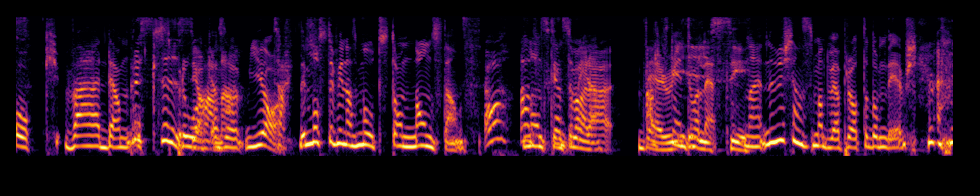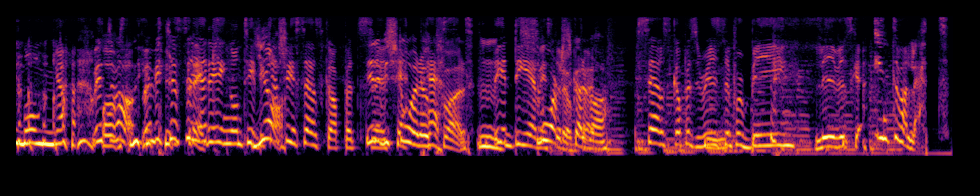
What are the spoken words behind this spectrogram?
och världen Precis, och språk. Johanna. Alltså, ja, Tack. det måste finnas motstånd någonstans. Ja, allt Någonting ska inte vara very easy. Nej, nu känns det som att vi har pratat om det i många Vet du vad? Men vi kan säga det en gång till. Det Ja. kanske är sällskapets Det är det vi eh, står upp för. Mm. Det är det vi Svårt står upp ska det för. vara. Sällskapets reason for being. Livet ska inte vara lätt.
